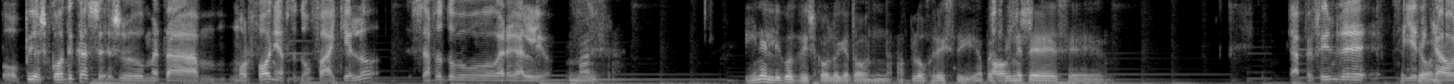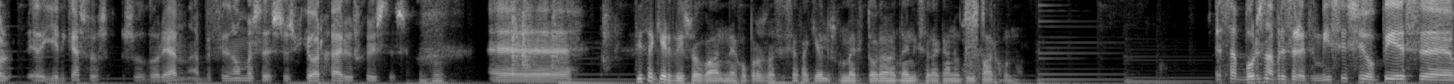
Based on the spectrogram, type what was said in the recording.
ο οποίος κώδικας σου μεταμορφώνει αυτόν τον φάκελο σε αυτό το εργαλείο. Μάλιστα. Είναι λίγο δύσκολο για τον απλό χρήστη. Απευθύνεται σε. Απευθύνεται Σε γενικά, ο- ε, γενικά στο, στο δωρεάν απευθυνόμαστε στους πιο αρχάριους χρήστες. Μμμ. Ε, Τι θα κερδίσω εγώ αν έχω πρόσβαση σε φακέλους που μέχρι τώρα δεν ήξερα καν ότι υπάρχουν; Ε, θα μπορείς να βρεις ρυθμίσεις οι οποίες ε,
